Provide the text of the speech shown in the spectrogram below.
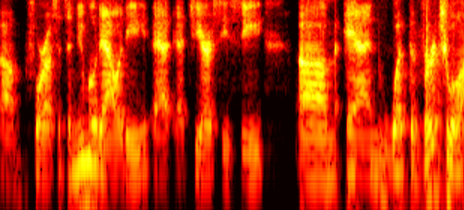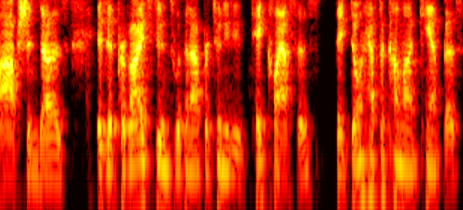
um, for us. It's a new modality at, at GRCC. Um, and what the virtual option does is it provides students with an opportunity to take classes. They don't have to come on campus,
